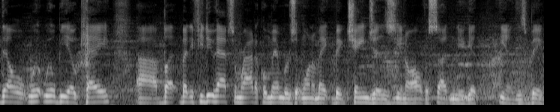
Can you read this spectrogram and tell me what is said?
they'll we'll, we'll, be okay. Uh, but but if you do have some radical members that want to make big changes, you know, all of a sudden you get you know these big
